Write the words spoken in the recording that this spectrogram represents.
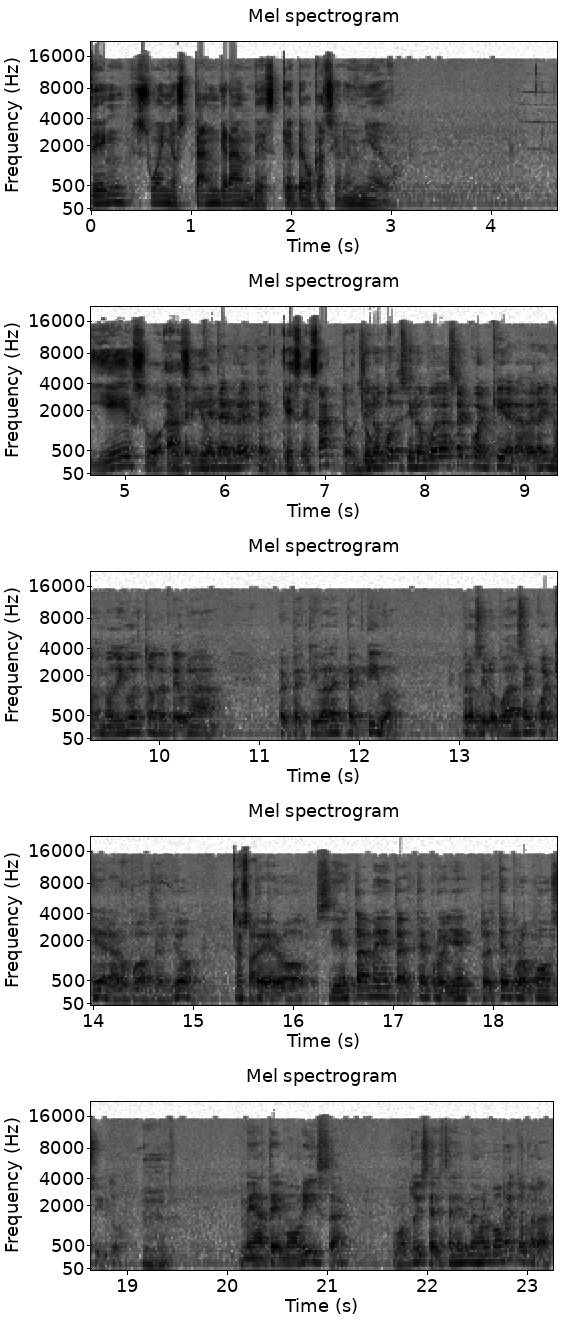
ten sueños tan grandes que te ocasionen miedo. Y eso ha sido... Que te reten. Que es exacto. Si, lo, si lo puede hacer cualquiera, ¿verdad? Y no, digo esto desde una perspectiva despectiva, pero si lo puede hacer cualquiera, lo puedo hacer yo. Exacto. Pero si esta meta, este proyecto, este propósito me atemoriza, como tú dices, este es el mejor momento para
